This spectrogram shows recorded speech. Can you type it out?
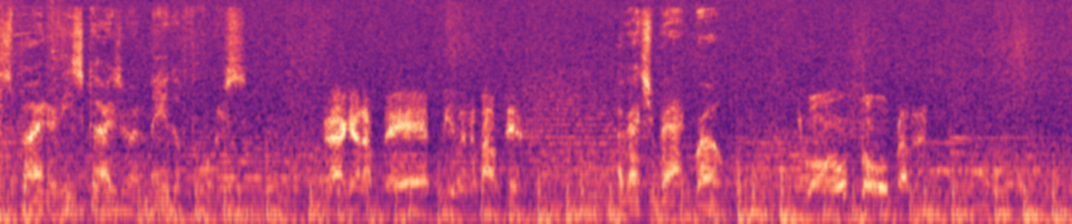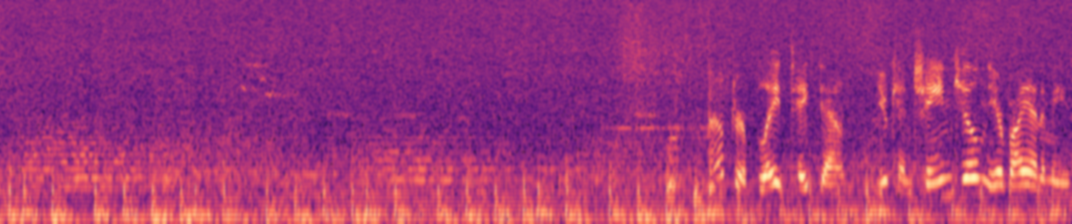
Spider, these guys are Omega Force. I got a bad feeling about this. I got your back, chain kill nearby enemies.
